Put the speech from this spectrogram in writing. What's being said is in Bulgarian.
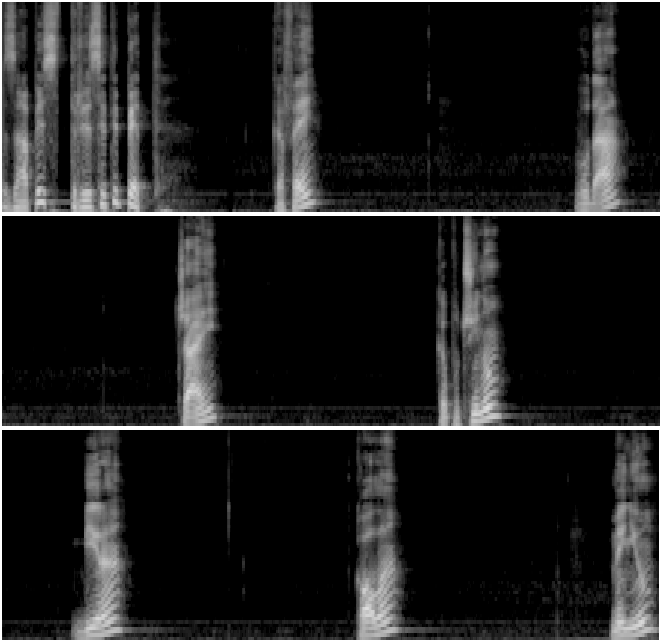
Запис 35. Кафе? Вода? Чай? Капучино? Бира? Кола? Меню?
